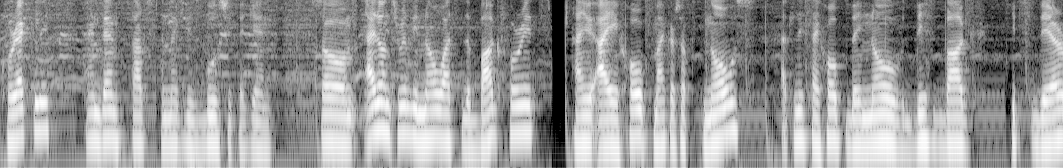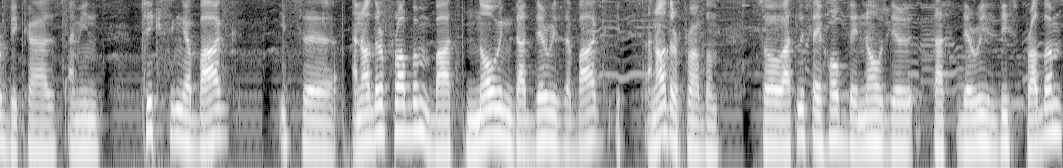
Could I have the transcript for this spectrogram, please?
correctly and then starts to make this bullshit again so I don't really know what's the bug for it. I, I hope Microsoft knows. At least I hope they know this bug it's there because I mean fixing a bug it's a, another problem but knowing that there is a bug it's another problem. So at least I hope they know there, that there is this problem.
